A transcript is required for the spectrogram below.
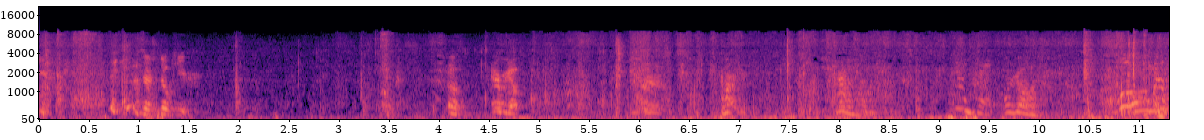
There's no gear. There's no gear. Oh, here we go. We're going. Oh my God.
